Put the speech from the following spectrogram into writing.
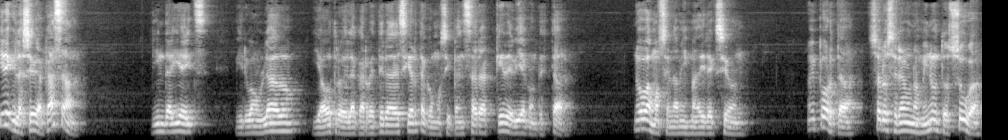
¿Quiere que la lleve a casa? Linda Yates miró a un lado y a otro de la carretera desierta como si pensara qué debía contestar. No vamos en la misma dirección. No importa, solo serán unos minutos, suba.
